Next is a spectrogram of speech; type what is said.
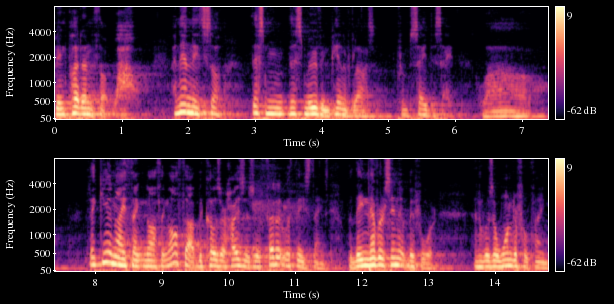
being put in, they thought, wow. And then they saw this, this moving pane of glass from side to side. Wow. Like you and I think nothing of that because our houses are fitted with these things, but they never seen it before. And it was a wonderful thing.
